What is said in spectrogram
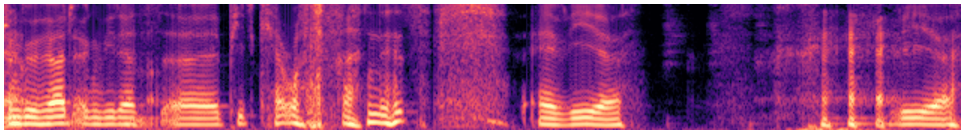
Schon Ja. gehört irgendwie, dass äh, Pete Carroll dran ist. Äh, wehe. wehe.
